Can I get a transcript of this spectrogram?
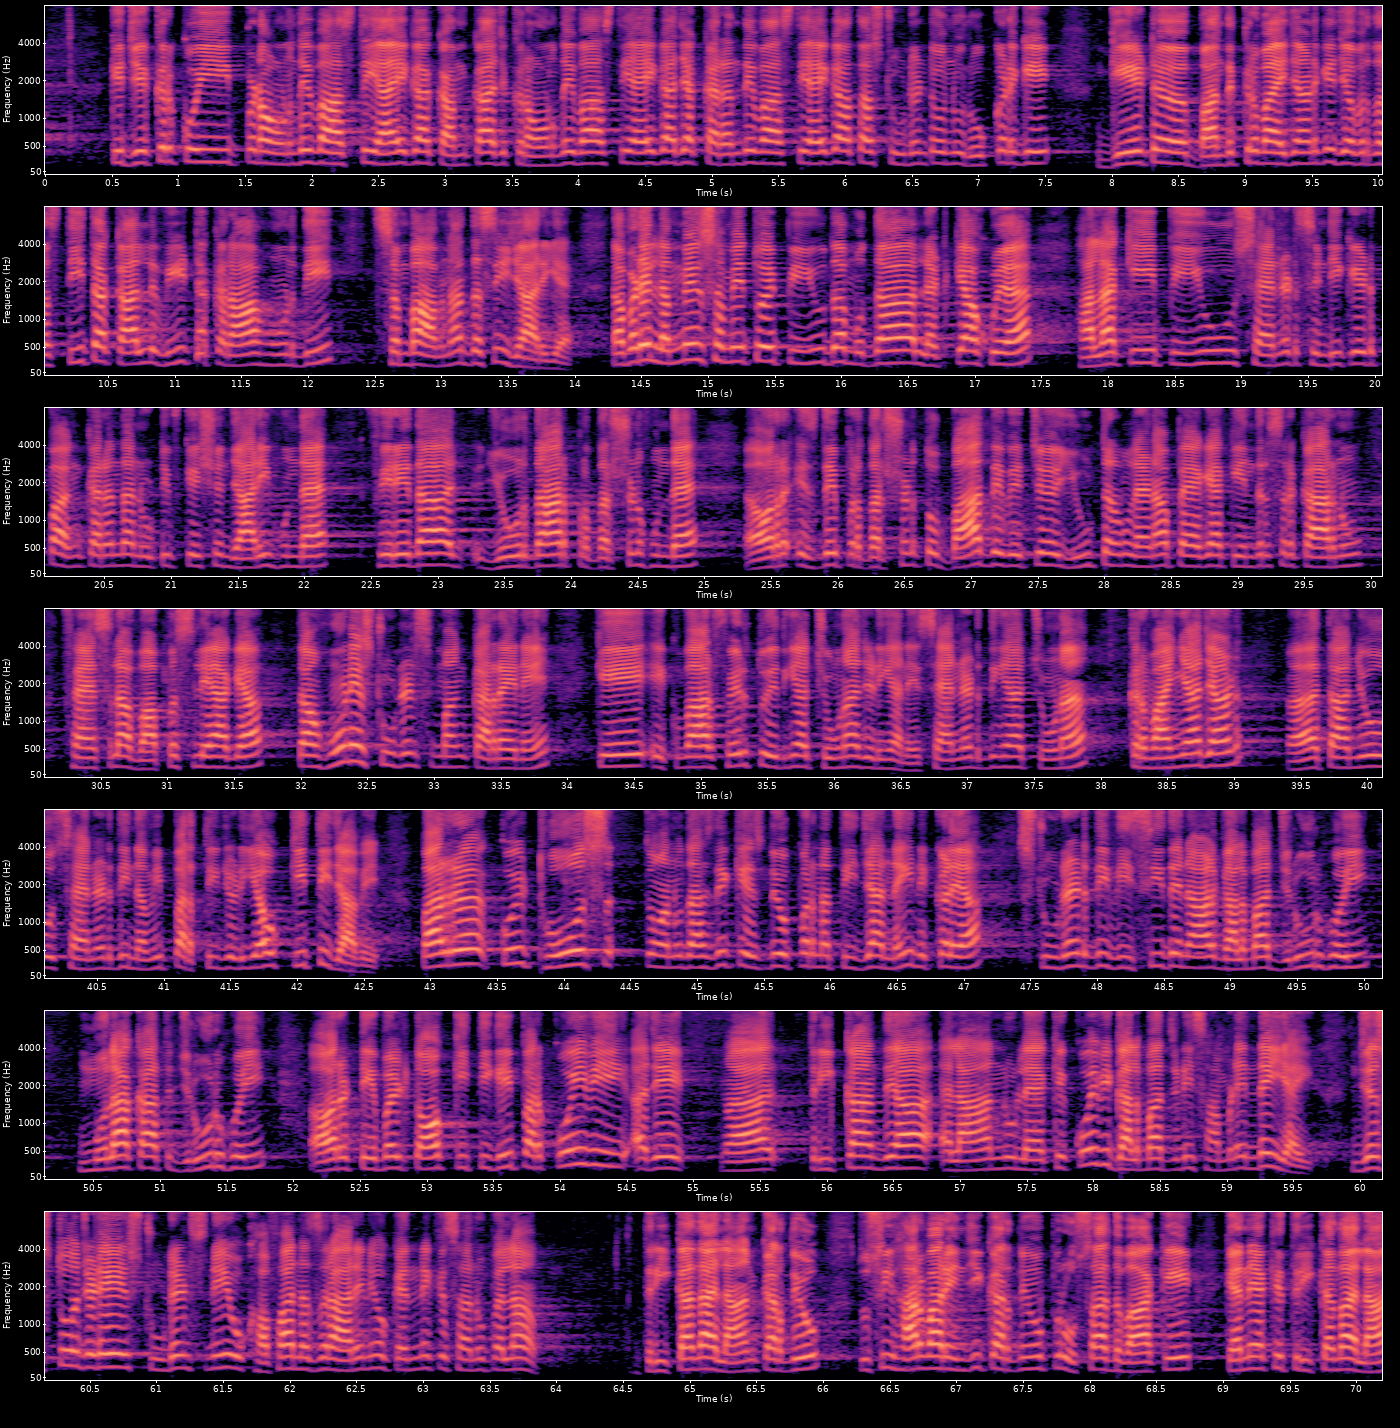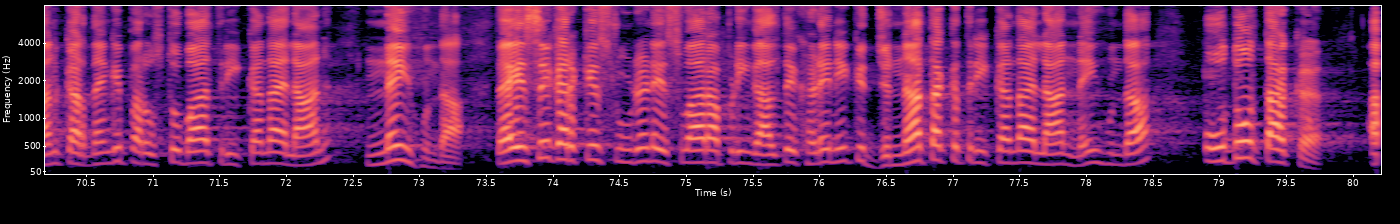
ਕਿ ਜੇਕਰ ਕੋਈ ਪੜਾਉਣ ਦੇ ਵਾਸਤੇ ਆਏਗਾ ਕੰਮਕਾਜ ਕਰਾਉਣ ਦੇ ਵਾਸਤੇ ਆਏਗਾ ਜਾਂ ਕਰਨ ਦੇ ਵਾਸਤੇ ਆਏਗਾ ਤਾਂ ਸਟੂਡੈਂਟ ਉਹਨੂੰ ਰੋਕਣਗੇ। ਗੇਟ ਬੰਦ ਕਰਵਾਏ ਜਾਣਗੇ। ਜ਼ਬਰਦਸਤੀ ਤਾਂ ਕੱਲ ਵੀ ਟਕਰਾਅ ਹੋਣ ਦੀ ਸੰਭਾਵਨਾ ਦੱਸੀ ਜਾ ਰਹੀ ਹੈ। ਤਾਂ ਬੜੇ ਲੰਮੇ ਸਮੇਂ ਤੋਂ ਇਹ ਪੀਯੂ ਦਾ ਮੁੱਦਾ ਲਟਕਿਆ ਹੋਇਆ ਹੈ। ਹਾਲਾਂਕਿ ਪੀਯੂ ਸੈਨੇਟ ਸਿੰਡੀਕੇਟ ਭੰਗ ਕਰਨ ਦਾ ਨੋਟੀਫਿਕੇਸ਼ਨ ਜਾਰੀ ਹੁੰਦਾ ਹੈ। ਫਿਰ ਇਹਦਾ ਜ਼ੋਰਦਾਰ ਪ੍ਰਦਰਸ਼ਨ ਹੁੰਦਾ ਹੈ ਔਰ ਇਸ ਦੇ ਪ੍ਰਦਰਸ਼ਨ ਤੋਂ ਬਾਅਦ ਦੇ ਵਿੱਚ ਯੂ ਟਰਨ ਲੈਣਾ ਪੈ ਗਿਆ। ਕੇਂਦਰ ਸਰਕਾਰ ਨੂੰ ਫੈਸਲਾ ਵਾਪਸ ਲਿਆ ਗਿਆ। ਤਾਂ ਹੁਣ ਇਹ ਸਟੂਡੈਂਟਸ ਮੰਗ ਕਰ ਰਹੇ ਨੇ ਕਿ ਇੱਕ ਵਾਰ ਫਿਰ ਤੋਂ ਇਹਦੀਆਂ ਚੋਣਾਂ ਜਿਹੜੀਆਂ ਨੇ, ਸੈਨੇਟ ਦੀਆਂ ਚੋਣਾਂ ਕਰਵਾਈਆਂ ਜਾਣ ਤਾਂ ਜੋ ਸੈਨੇਟ ਦੀ ਨਵੀਂ ਭਰਤੀ ਜਿਹੜੀ ਆ ਉਹ ਕੀਤੀ ਜਾਵੇ। ਪਰ ਕੋਈ ਠੋਸ ਤੁਹਾਨੂੰ ਦੱਸ ਦੇ ਕਿ ਇਸ ਦੇ ਉੱਪਰ ਨਤੀਜਾ ਨਹੀਂ ਨਿਕਲਿਆ। ਸਟੂਡੈਂਟ ਦੀ ਵੀਸੀ ਦੇ ਨਾਲ ਗੱਲਬਾਤ ਜ਼ਰੂਰ ਹੋਈ, ਮੁਲਾਕਾਤ ਜ਼ਰੂਰ ਹੋਈ ਔਰ ਟੇਬਲ ਟਾਕ ਕੀਤੀ ਗਈ, ਪਰ ਕੋਈ ਵੀ ਅਜੇ ਤਰੀਕਾਂ ਦਾ ਐਲਾਨ ਨੂੰ ਲੈ ਕੇ ਕੋਈ ਵੀ ਗੱਲਬਾਤ ਜਿਹੜੀ ਸਾਹਮਣੇ ਨਹੀਂ ਆਈ। ਜਿਸ ਤੋਂ ਜਿਹੜੇ ਸਟੂਡੈਂਟਸ ਨੇ ਉਹ ਖਫਾ ਨਜ਼ਰ ਆ ਰਹੇ ਨੇ, ਉਹ ਕਹਿੰਦੇ ਨੇ ਕਿ ਸਾਨੂੰ ਪਹਿਲਾਂ ਤਰੀਕਾਂ ਦਾ ਐਲਾਨ ਕਰ ਦਿਓ। ਤੁਸੀਂ ਹਰ ਵਾਰ ਇੰਜ ਹੀ ਕਰਦੇ ਹੋ, ਭਰੋਸਾ ਦਿਵਾ ਕੇ ਕਹਿੰਦੇ ਆ ਕਿ ਤਰੀਕਾਂ ਦਾ ਐਲਾਨ ਕਰ ਦਾਂਗੇ ਪਰ ਉਸ ਤੋਂ ਬਾਅਦ ਤਰੀਕਾਂ ਦਾ ਐਲਾਨ ਨਹੀਂ ਹੁੰਦਾ। ਤਾਂ ਇਸੇ ਕਰਕੇ ਸਟੂਡੈਂਟ ਇਸ ਵਾਰ ਆਪਣੀ ਗੱਲ ਤੇ ਖੜੇ ਨੇ ਕਿ ਜਿੰਨਾ ਤੱਕ ਤਰੀਕਾਂ ਦਾ ਐਲਾਨ ਨਹੀਂ ਹੁੰਦਾ, ਉਦੋਂ ਤੱਕ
